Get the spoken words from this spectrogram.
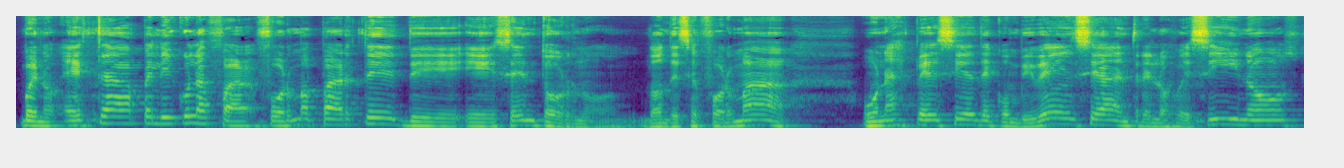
Bueno, esta película forma parte de ese entorno donde se forma una especie de convivencia entre los vecinos,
